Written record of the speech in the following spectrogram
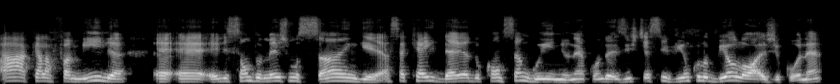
ah, aquela família, é, é, eles são do mesmo sangue, essa que é a ideia do consanguíneo, né, quando existe esse vínculo biológico, né,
